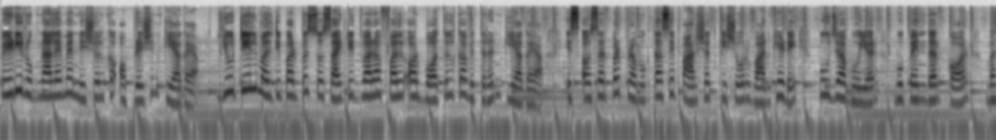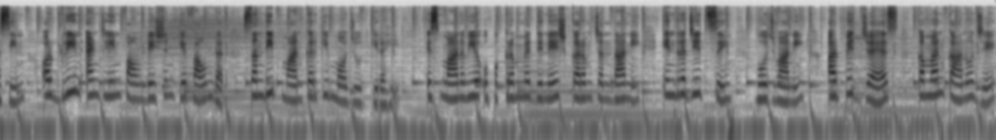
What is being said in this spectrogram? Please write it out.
पेड़ी रुग्णालय में निशुल्क ऑपरेशन किया गया। यूटील मल्टीपर्पज सोसाइटी द्वारा फल और बोतल का वितरण किया गया। इस अवसर पर प्रमुखता से पार्षद किशोर वानखेड़े, पूजा भोयर, भूपेंद्र कौर, भसीन और ग्रीन एंड क्लीन फाउंडेशन के फाउंडर संदीप मानकर की मौजूदगी रही। इस मानवीय उपक्रम में दिनेश करमचंदानी, इंद्रजीत सिंह भोजवानी, अर्पित जयस, कमन कानोजे,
